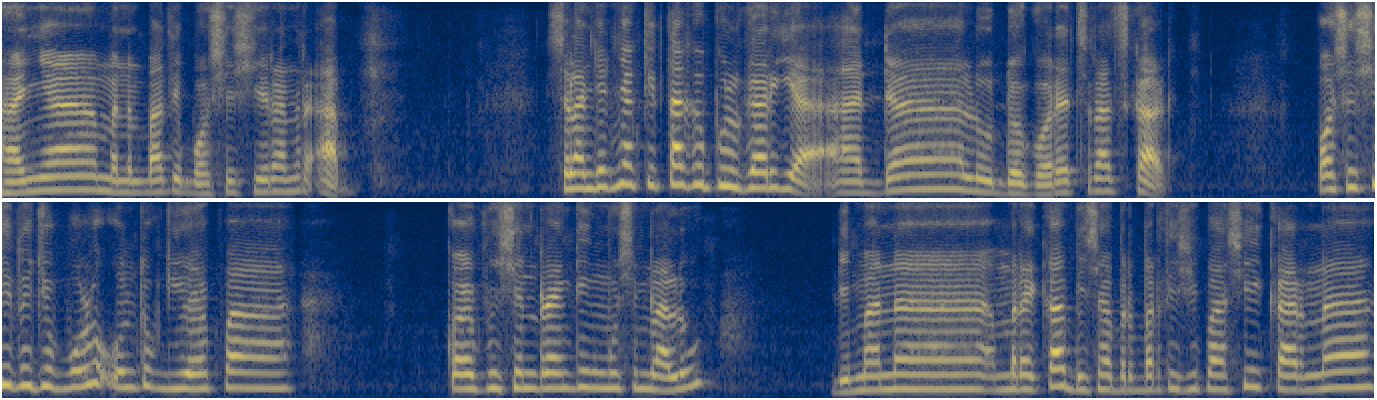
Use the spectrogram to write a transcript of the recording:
hanya menempati posisi runner up. Selanjutnya kita ke Bulgaria, ada Ludogorets Ratskar. Posisi 70 untuk UEFA Coefficient Ranking musim lalu di mana mereka bisa berpartisipasi karena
